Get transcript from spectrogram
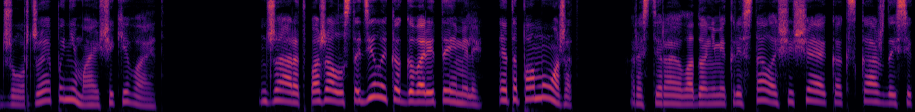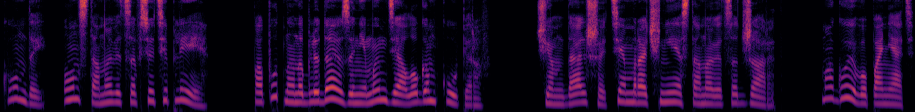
Джорджия, понимающе кивает. «Джаред, пожалуйста, делай, как говорит Эмили. Это поможет». Растираю ладонями кристалл, ощущая, как с каждой секундой он становится все теплее. Попутно наблюдаю за немым диалогом Куперов. Чем дальше, тем мрачнее становится Джаред. Могу его понять,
